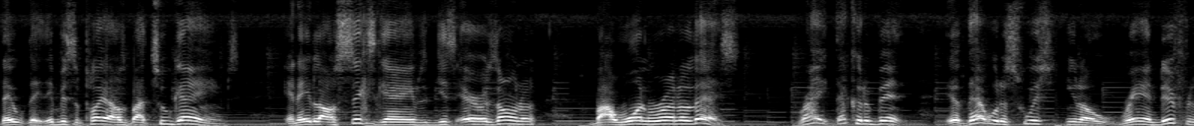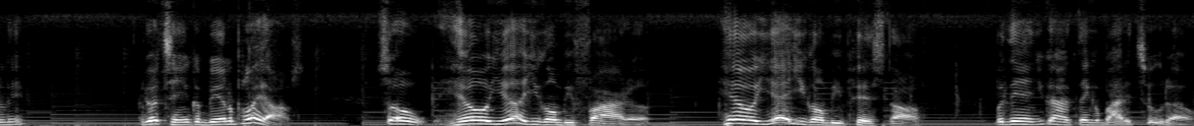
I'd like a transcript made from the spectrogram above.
they, they, they missed the playoffs by two games and they lost six games against Arizona by one run or less, right? That could have been, if that would have switched, you know, ran differently, your team could be in the playoffs. So, hell yeah, you're to be fired up. Hell yeah, you're to be pissed off. But then you got to think about it too, though.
